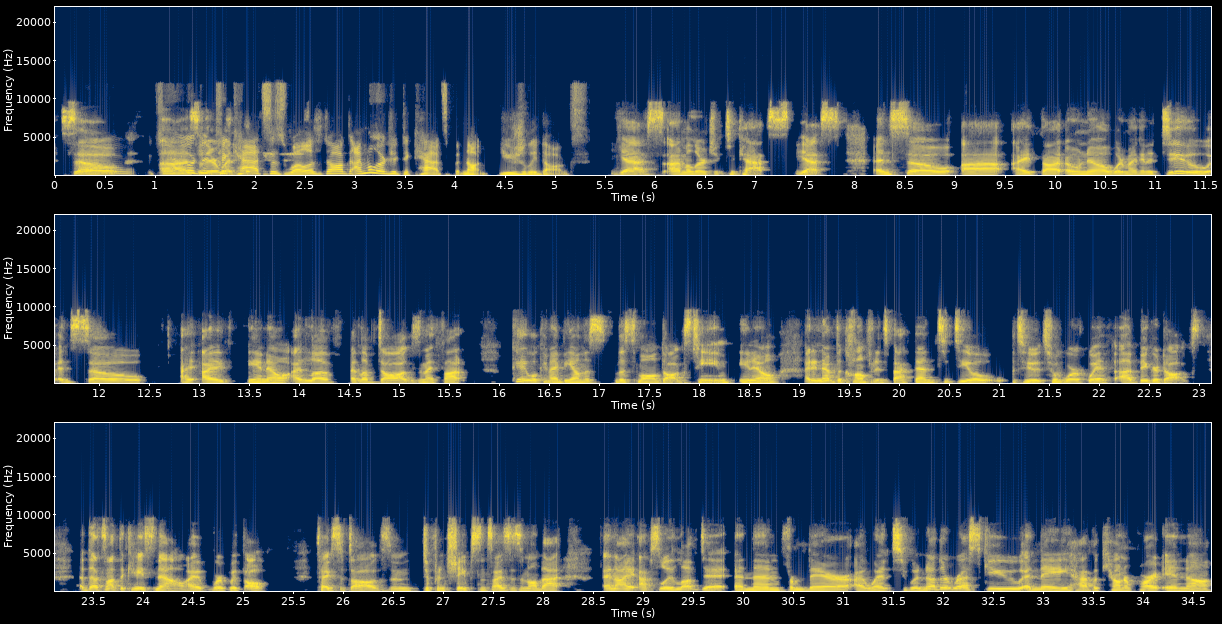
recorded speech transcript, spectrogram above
So, oh, so, uh, allergic so to cats the- as well as dogs. I'm allergic to cats, but not usually dogs. Yes, I'm allergic to cats. Yes. And so uh, I thought, oh no, what am I going to do? And so I, I, you know, I love, I love dogs. And I thought, okay, well, can I be on this, the small dogs team? You know, I didn't have the confidence back then to deal, to, to work with uh, bigger dogs. That's not the case now. I work with all types of dogs and different shapes and sizes and all that. And I absolutely loved it. And then from there, I went to another rescue and they have a counterpart in, uh,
